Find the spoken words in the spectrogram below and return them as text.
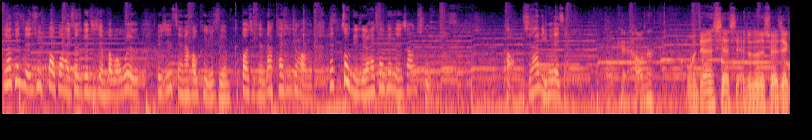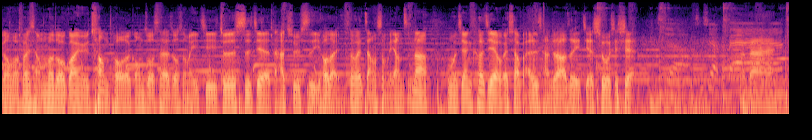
你要跟人去抱抱，还是要去跟机器人抱抱？我有有些宅男好可怜，只能抱机器人，那开心就好了。那重点人还是要跟人相处。好，其他你会再讲。OK，好呢。我们今天谢谢，就是学姐跟我们分享那么多关于创投的工作是在做什么，以及就是世界的大趋势以后到底是会长什么样子。那我们今天科技为小白日常就到这里结束，谢谢。谢谢，谢谢，拜拜。拜拜。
